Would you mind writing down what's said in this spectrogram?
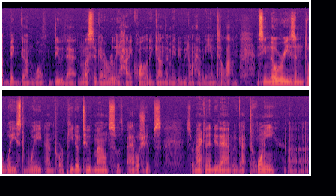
a big gun won't do that unless they've got a really high quality gun that maybe we don't have any intel on. I see no reason to waste weight on torpedo tube mounts with battleships, so we're not going to do that. We've got 20 uh,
